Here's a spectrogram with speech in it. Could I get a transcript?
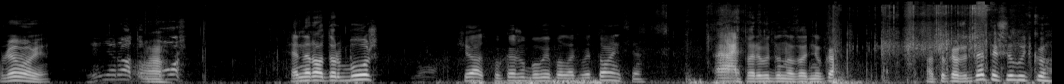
Генератор А. Bosch. Генератор Bosch. Зараз покажу, бо випала квитанція. Ай, переведу на задню камеру. А то кажуть, де ти шелудько?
